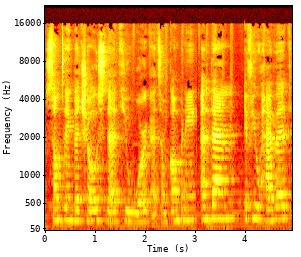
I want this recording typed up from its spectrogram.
something that shows that you work at some company. And then if you have it,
